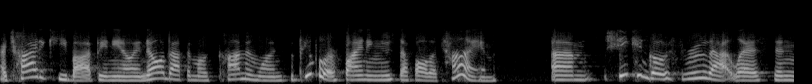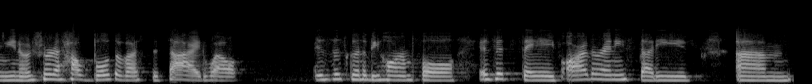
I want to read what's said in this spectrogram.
I try to keep up, and you know, I know about the most common ones, but people are finding new stuff all the time. Um, she can go through that list and you know, sort of help both of us decide. Well, is this going to be harmful? Is it safe? Are there any studies? Um,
